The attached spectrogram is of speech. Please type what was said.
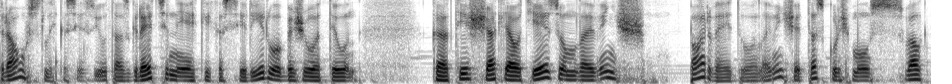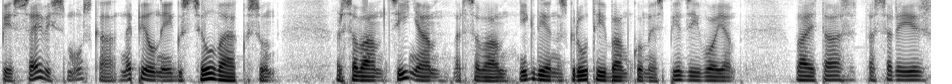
trausli, kas ir jūtās grēcinieki, kas ir ierobežoti un ka tieši atļaut Jēzum, lai viņš pārveido, lai viņš ir tas, kurš mūs velk pie sevis, mūs kā nepilnīgus cilvēkus un ar savām cīņām, ar savām ikdienas grūtībām, ko mēs piedzīvojam, lai tā, tas arī ir,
